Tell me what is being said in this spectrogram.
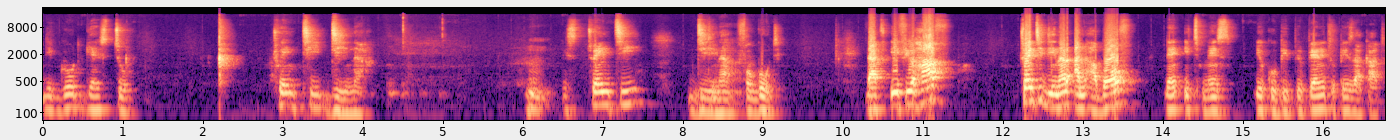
the gold gets to 20 dinar. Hmm. It's 20 dinar for gold. That if you have 20 dinar and above, then it means you could be preparing to pay zakat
